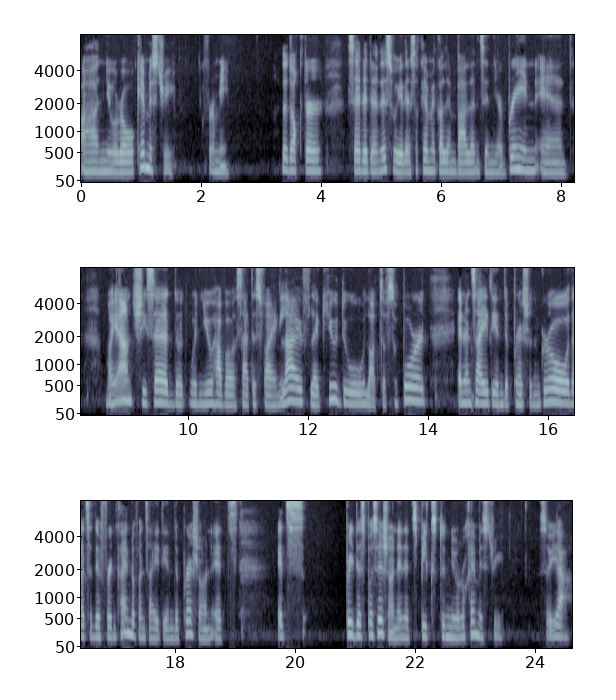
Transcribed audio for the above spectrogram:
uh, neurochemistry for me. The doctor said it in this way there's a chemical imbalance in your brain and my aunt she said that when you have a satisfying life like you do lots of support and anxiety and depression grow that's a different kind of anxiety and depression. It's it's predisposition and it speaks to neurochemistry. So yeah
